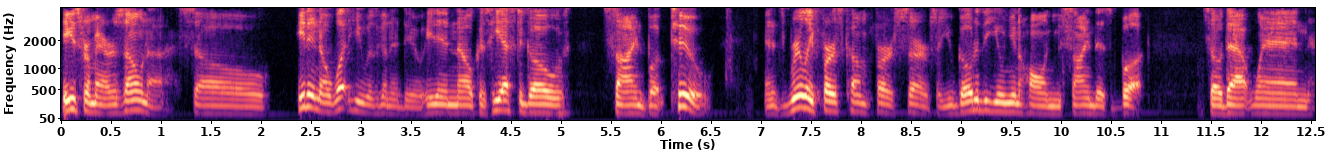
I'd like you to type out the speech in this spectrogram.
he's from Arizona, so he didn't know what he was going to do. He didn't know because he has to go sign book two, and it's really first come first serve. So you go to the union hall and you sign this book, so that when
